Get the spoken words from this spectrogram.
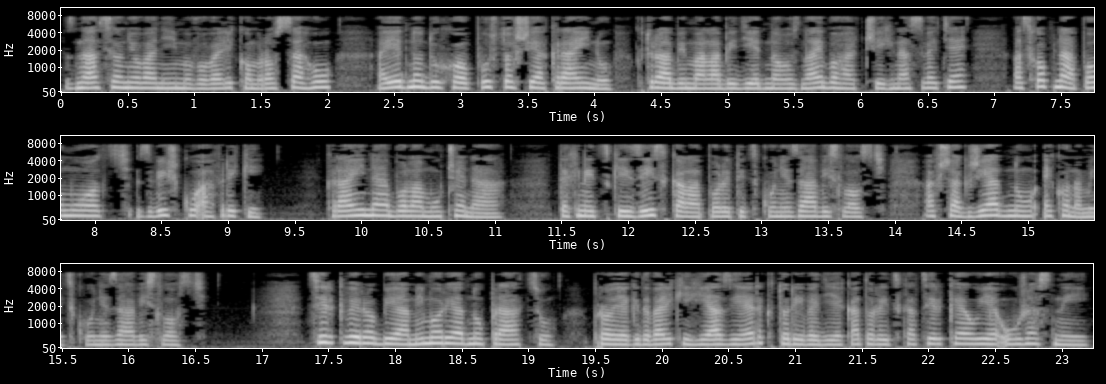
znásilňovaním vo veľkom rozsahu a jednoducho pustošia krajinu, ktorá by mala byť jednou z najbohatších na svete a schopná pomôcť zvyšku Afriky. Krajina bola mučená, technicky získala politickú nezávislosť, avšak žiadnu ekonomickú nezávislosť. Cirkvy robia mimoriadnú prácu. Projekt Veľkých jazier, ktorý vedie katolícka cirkev, je úžasný.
